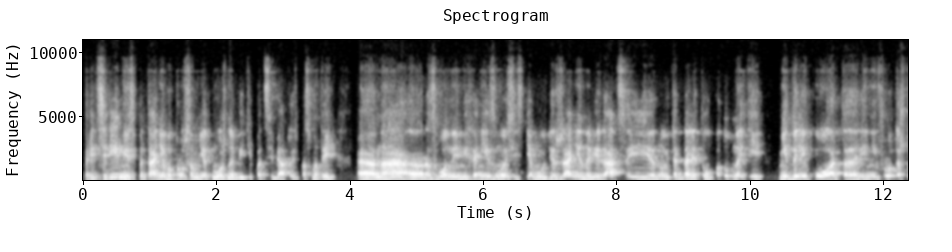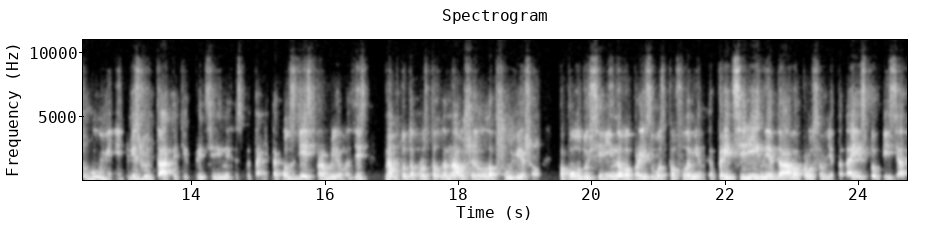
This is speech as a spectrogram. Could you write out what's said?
Предсерийные испытания, вопросов нет, можно бить и под себя, то есть посмотреть э, на э, разгонные механизмы, систему удержания, навигации, ну и так далее и тому подобное. И недалеко от линии фронта, чтобы увидеть результат этих предсерийных испытаний. Так вот здесь проблема. Здесь нам кто-то просто на уши лапшу вешал по поводу серийного производства фламенко. Предсерийные, да, вопросов нет. Тогда и 150,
